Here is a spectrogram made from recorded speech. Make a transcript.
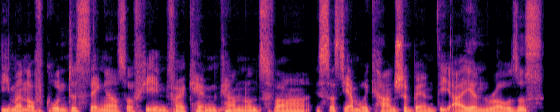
die man aufgrund des Sängers auf jeden Fall kennen kann. Und zwar ist das die amerikanische Band The Iron Roses.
